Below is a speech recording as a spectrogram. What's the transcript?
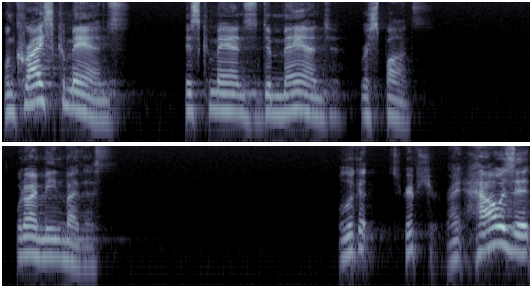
When Christ commands, his commands demand response. What do I mean by this? Well, look at Scripture, right? How is it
